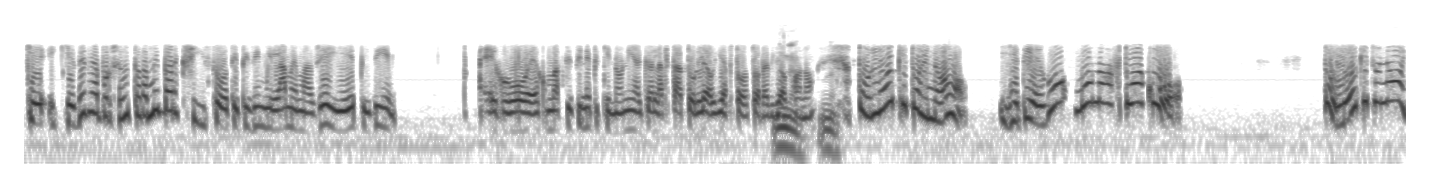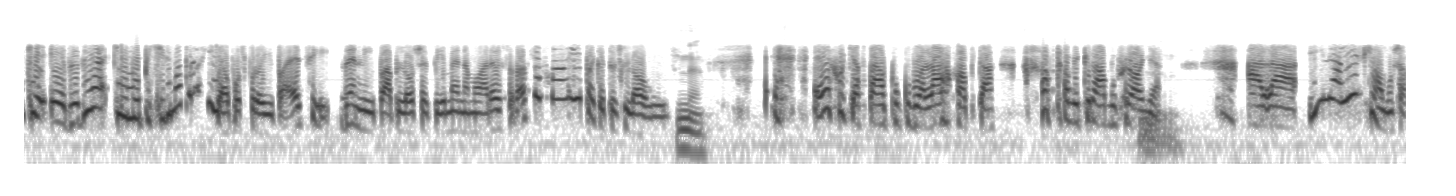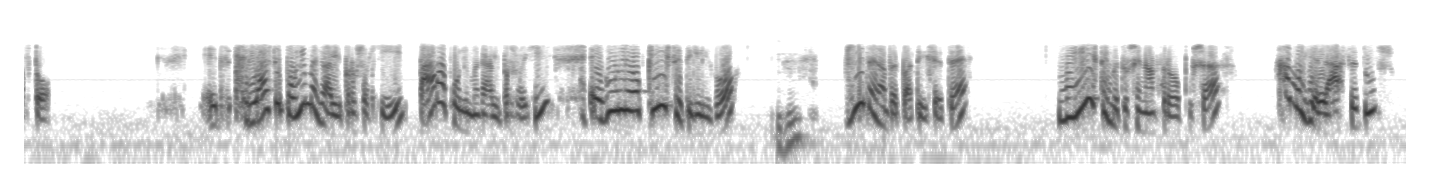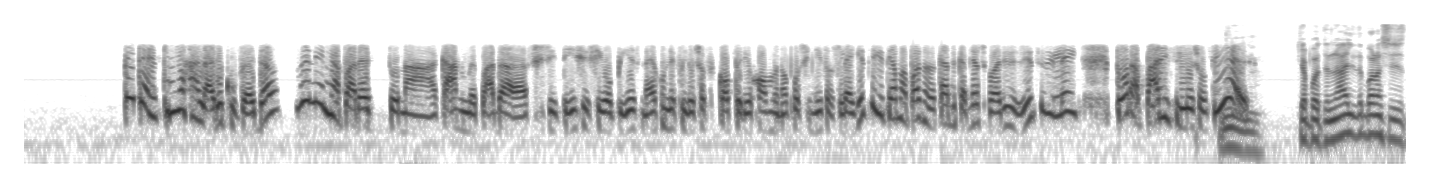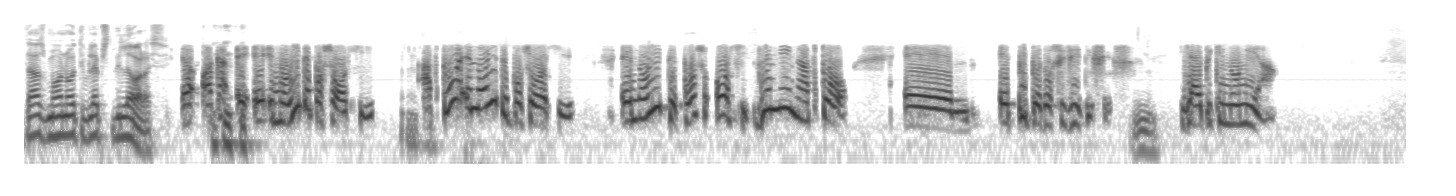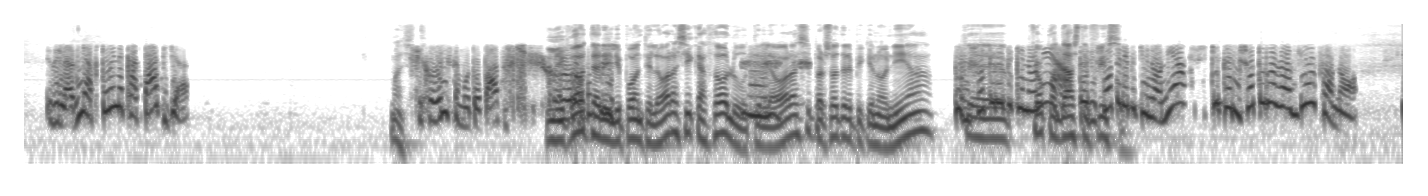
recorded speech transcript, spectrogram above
Και, και βέβαια προσθέτω τώρα μην παρεξηγηθώ ότι επειδή μιλάμε μαζί ή επειδή εγώ έχουμε αυτή την επικοινωνία και όλα αυτά, το λέω γι' αυτό το ραδιόφωνο. Ναι, ναι. Το λέω και το εννοώ. Γιατί εγώ μόνο αυτό ακούω. Το λέω και το εννοώ. Και ε, βέβαια και με επιχειρηματολογία όπως προείπα, έτσι. Δεν είπα απλώς ότι εμένα μου αρέσει το ραδιόφωνο, είπα και τους λόγους. ναι. Έχω και αυτά που κουβαλάω από τα, από τα μικρά μου χρόνια. Αλλά είναι αλήθεια όμως αυτό. Ε, χρειάζεται πολύ μεγάλη προσοχή, πάρα πολύ μεγάλη προσοχή. Εγώ λέω κλείστε τη λίγο, Μμμ. βγείτε να περπατήσετε, μιλήστε με τους συνανθρώπους σας, χαμογελάστε τους, πείτε και μια χαλαρή κουβέντα. Δεν είναι απαραίτητο να κάνουμε πάντα συζητήσεις οι οποίες να έχουν φιλοσοφικό περιεχόμενο όπως συνήθως λέγεται, γιατί άμα πας να κάνεις καμιά σοβαρή συζήτηση λέει τώρα πάλι φιλοσοφίες. Ναι, ναι. Και από την άλλη δεν μπορείς να συζητάς μόνο ό,τι βλέπεις στην τηλεόραση. Ε, ακα- ε, ε, εννοείται πως όχι. Αυτό εννοείται πως όχι. Εννοείται πως όχι. Δεν είναι αυτό ε, επίπεδο συζήτησης Ναι. για επικοινωνία. Δηλαδή αυτό είναι κατάδια. Μάλιστα. Συγχωρήστε μου το πάθος. κύριε Λιγότερη λοιπόν τηλεόραση ή καθόλου τηλεόραση, περισσότερη επικοινωνία και Περισσότερη επικοινωνία, πιο κοντά στη περισσότερη φύση. επικοινωνία και περισσότερο ραδιόφωνο.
